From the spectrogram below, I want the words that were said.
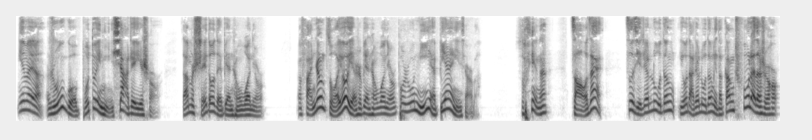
因为啊，如果不对你下这一手，咱们谁都得变成蜗牛。反正左右也是变成蜗牛，不如你也变一下吧。所以呢，早在自己这路灯有打这路灯里头刚出来的时候，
